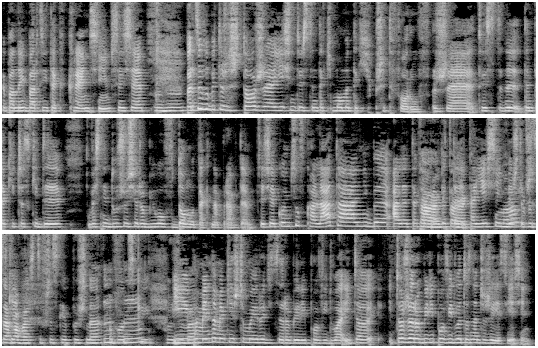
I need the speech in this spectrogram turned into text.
chyba najbardziej tak kręci. W sensie Mhm. bardzo lubię też to, że jesień to jest ten taki moment takich przetworów, że to jest ten, ten taki czas, kiedy właśnie dużo się robiło w domu tak naprawdę. W sensie końcówka lata niby, ale tak, Tak, naprawdę ta, tak. ta jesień, No, wiesz, te żeby wszystkie... zachować te wszystkie pyszne Mhm. owocki. I pamiętam, jak jeszcze moi rodzice robili powidła i to, i to, że robili powidła, to znaczy, że jest jesień.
